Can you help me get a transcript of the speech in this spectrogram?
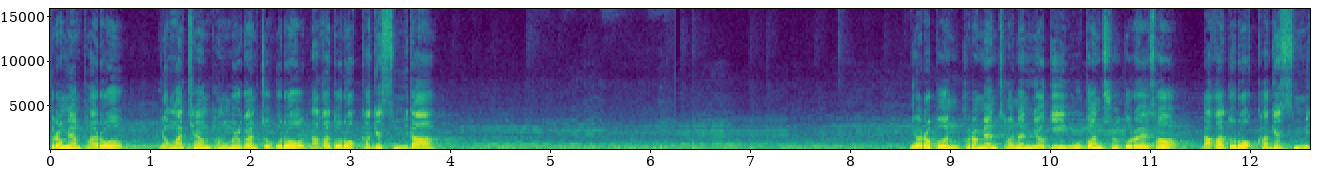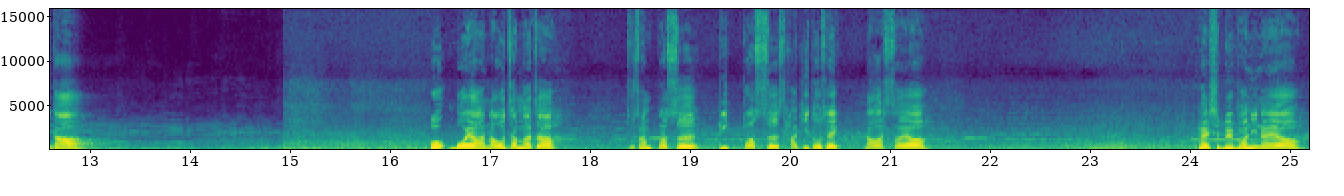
그러면 바로 영화체험 박물관 쪽으로 나가도록 하겠습니다. 여러분 그러면 저는 여기 5번 출구로 해서 나가도록 하겠습니다 어 뭐야 나오자마자 부산버스 빅버스 4기도색 나왔어요 81번이네요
